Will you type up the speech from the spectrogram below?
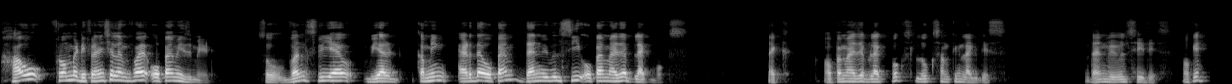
how from a differential amplifier op-amp is made. So once we have we are coming at the op-amp, then we will see op-amp as a black box. Like op-amp as a black box looks something like this. Then we will see this. Okay.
